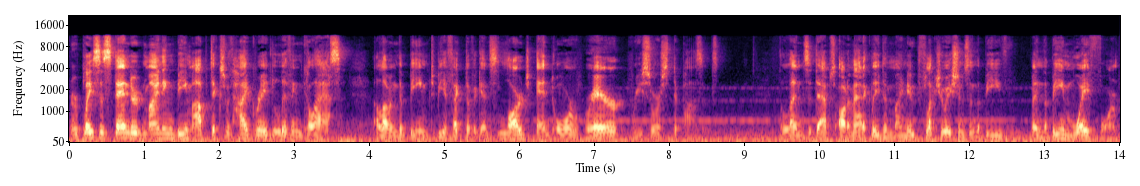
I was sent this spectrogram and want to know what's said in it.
Replaces standard mining beam optics with high-grade living glass, allowing the beam to be effective against large and or rare resource deposits. The lens adapts automatically to minute fluctuations in the beam, in the beam waveform,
